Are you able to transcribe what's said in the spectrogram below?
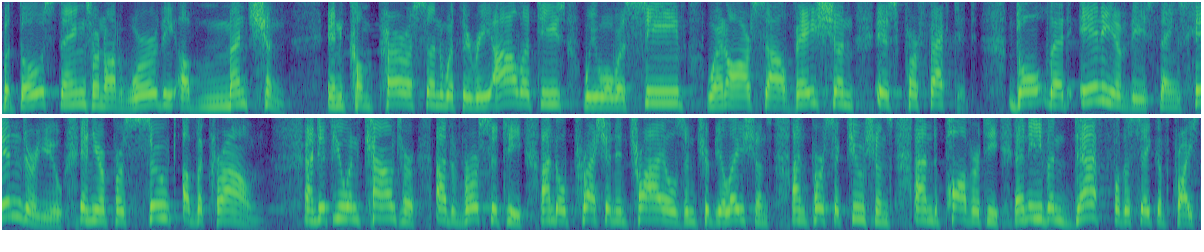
But those things are not worthy of mention in comparison with the realities we will receive when our salvation is perfected. Don't let any of these things hinder you in your pursuit of the crown. And if you encounter adversity and oppression and trials and tribulations and persecutions and poverty and even death for the sake of Christ,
